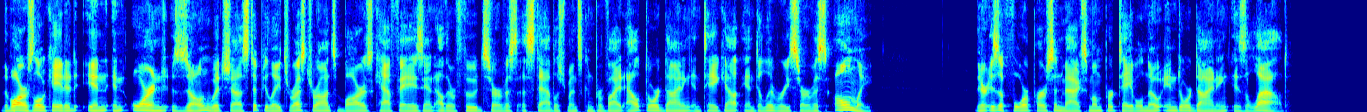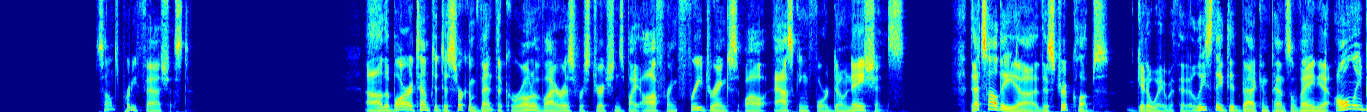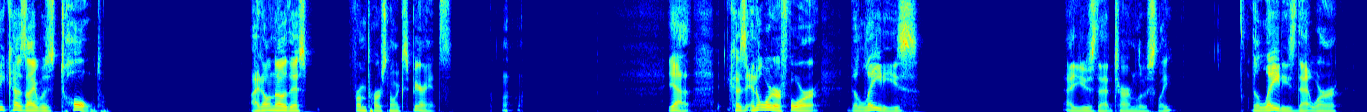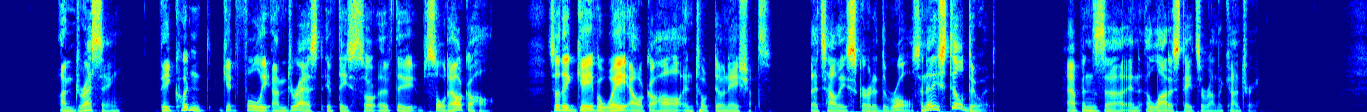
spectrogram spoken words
The bar is located in an orange zone, which uh, stipulates restaurants, bars, cafes, and other food service establishments can provide outdoor dining and takeout and delivery service only. There is a four person maximum per table. No indoor dining is allowed. Sounds pretty fascist. Uh, the bar attempted to circumvent the coronavirus restrictions by offering free drinks while asking for donations. That's how the uh, the strip clubs get away with it. At least they did back in Pennsylvania, only because I was told. I don't know this from personal experience. yeah, because in order for the ladies, I use that term loosely, the ladies that were undressing, they couldn't get fully undressed if they so, if they sold alcohol. So they gave away alcohol and took donations. That's how they skirted the rules. And they still do it. Happens uh, in a lot of states around the country.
